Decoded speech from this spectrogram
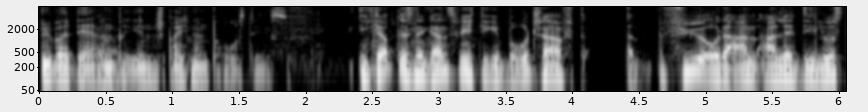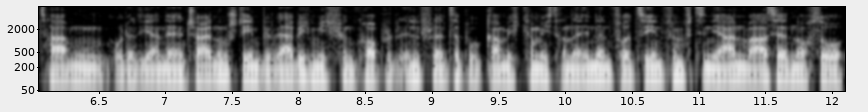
über deren ja. entsprechenden Postings. Ich glaube, das ist eine ganz wichtige Botschaft äh, für oder an alle, die Lust haben oder die an der Entscheidung stehen, bewerbe ich mich für ein Corporate Influencer Programm. Ich kann mich dran erinnern, vor 10, 15 Jahren war es ja noch so,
